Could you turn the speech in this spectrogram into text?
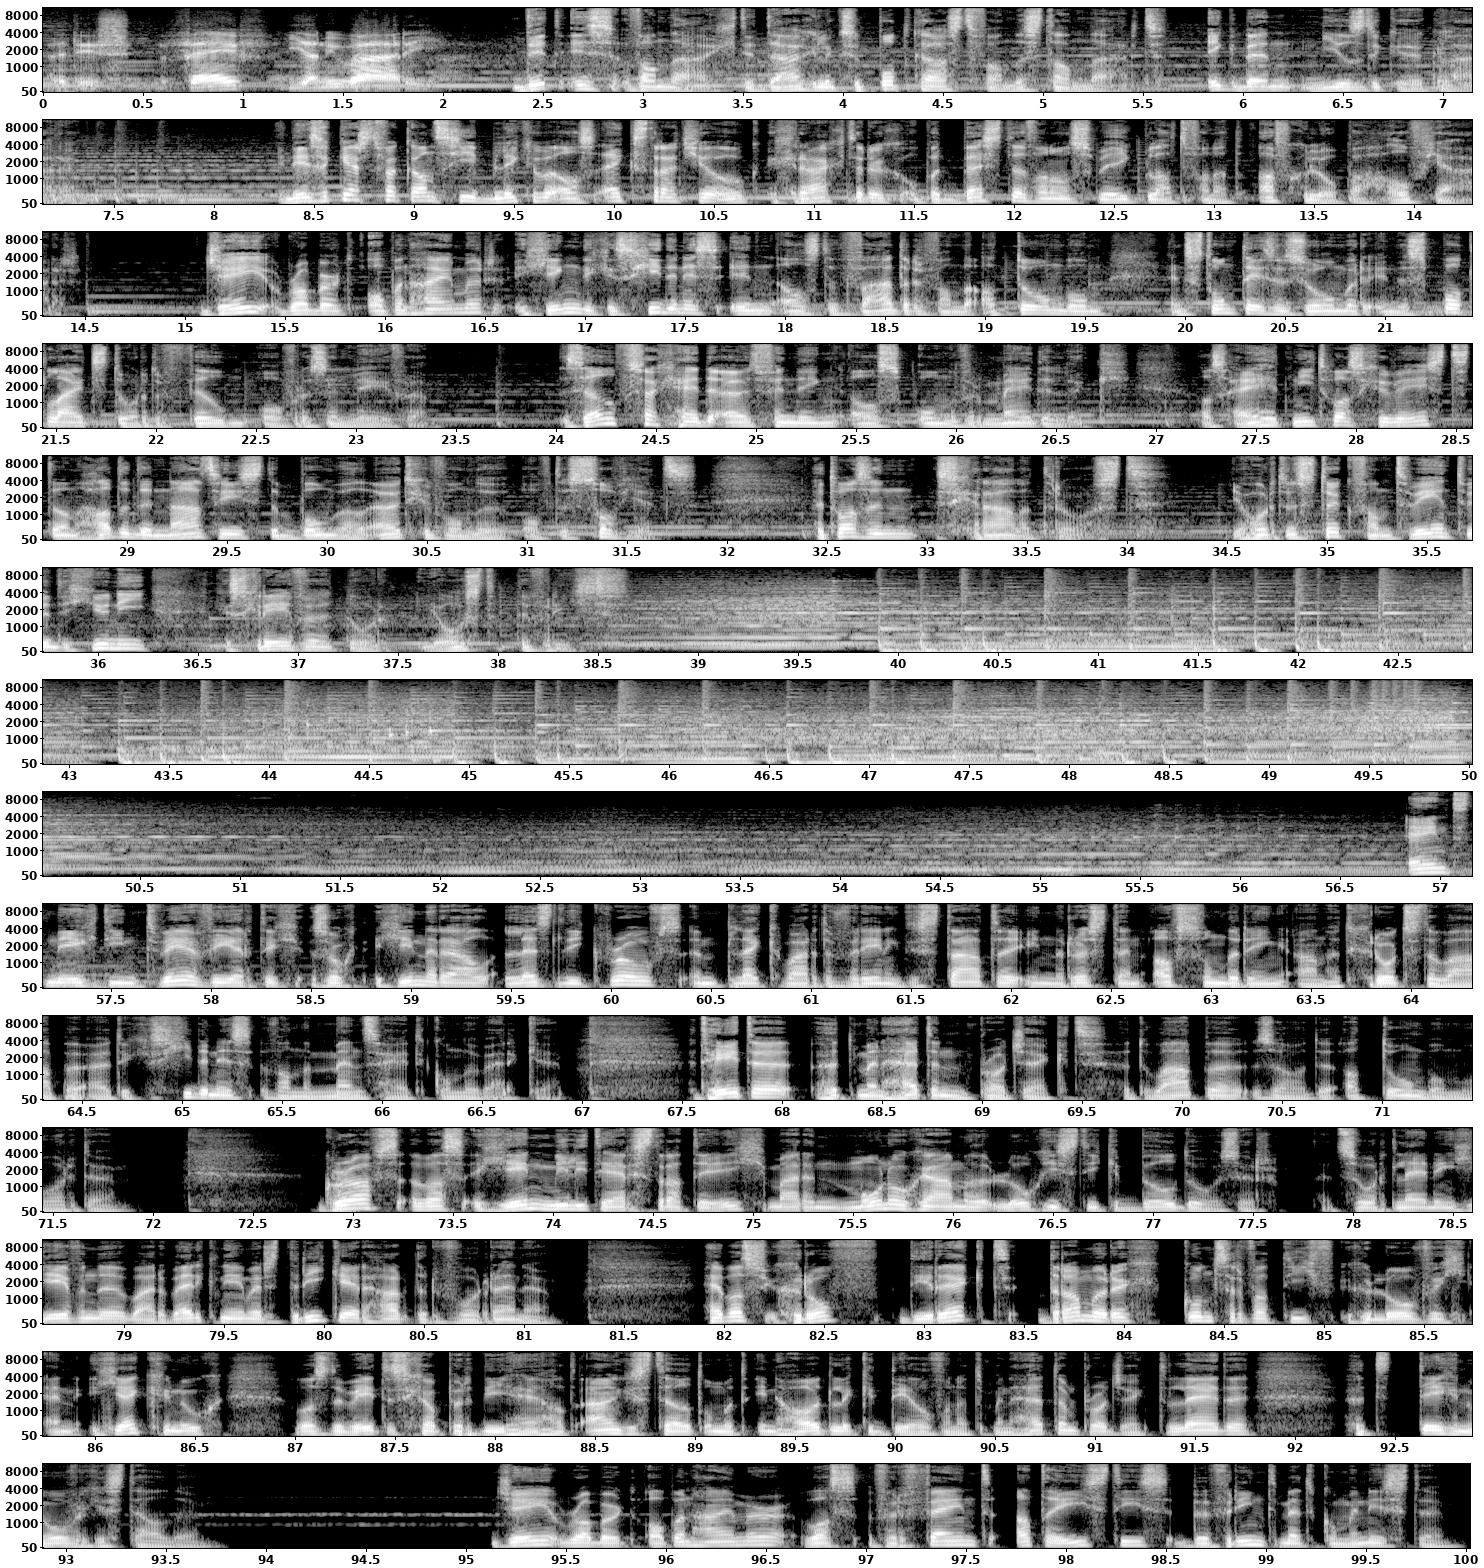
Het is 5 januari. Dit is vandaag de dagelijkse podcast van de Standaard. Ik ben Niels de Keukelare. In deze kerstvakantie blikken we als extraatje ook graag terug op het beste van ons weekblad van het afgelopen half jaar. J. Robert Oppenheimer ging de geschiedenis in als de vader van de atoombom en stond deze zomer in de spotlights door de film over zijn leven. Zelf zag hij de uitvinding als onvermijdelijk. Als hij het niet was geweest, dan hadden de nazi's de bom wel uitgevonden of de Sovjets. Het was een schrale troost. Je hoort een stuk van 22 juni, geschreven door Joost de Vries. Eind 1942 zocht generaal Leslie Groves een plek waar de Verenigde Staten in rust en afzondering aan het grootste wapen uit de geschiedenis van de mensheid konden werken. Het heette het Manhattan Project. Het wapen zou de atoombom worden. Groves was geen militair strateeg, maar een monogame logistieke bulldozer. Het soort leidinggevende waar werknemers drie keer harder voor rennen. Hij was grof, direct, drammerig, conservatief, gelovig en gek genoeg was de wetenschapper die hij had aangesteld om het inhoudelijke deel van het Manhattan Project te leiden het tegenovergestelde. J. Robert Oppenheimer was verfijnd atheïstisch bevriend met communisten.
